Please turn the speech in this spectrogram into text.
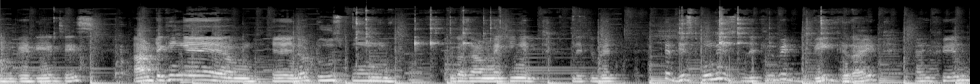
ingredients is I'm taking a, um, a, you know two spoon because I'm making it little bit. This spoon is little bit big right? I feel.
